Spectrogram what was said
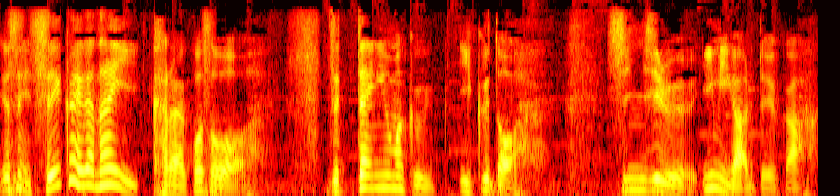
要するに正解がないからこそ、絶対にうまくいくと信じる意味があるというか、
